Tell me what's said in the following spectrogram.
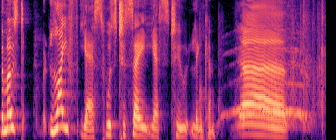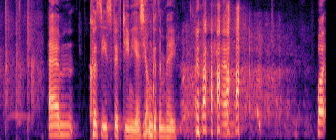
the most life yes was to say yes to Lincoln. yes. Um, because he's 15 years younger than me. Um, but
